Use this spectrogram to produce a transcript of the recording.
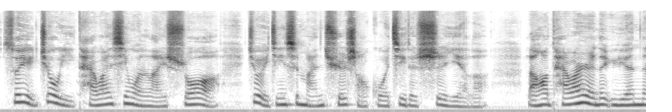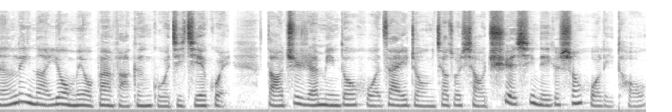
所以就以台湾新闻来说啊，就已经是蛮缺少国际的视野了。然后台湾人的语言能力呢，又没有办法跟国际接轨，导致人民都活在一种叫做小确幸的一个生活里头，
